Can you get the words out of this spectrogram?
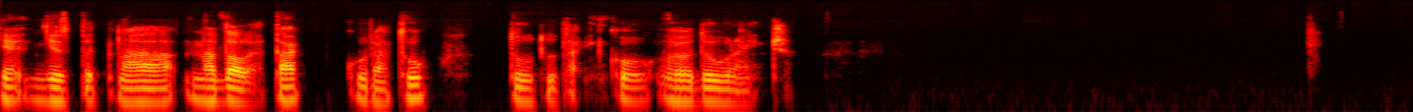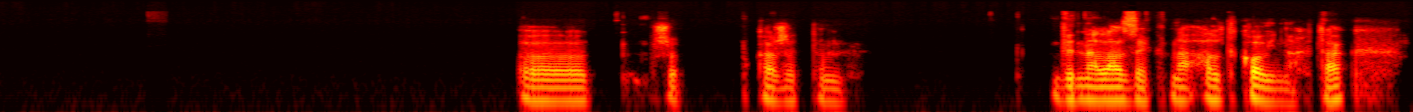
nie, niezbyt na, na dole, tak? Góra tu, dół tutaj, e, dół range. Może pokażę ten wynalazek na altcoinach, tak?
